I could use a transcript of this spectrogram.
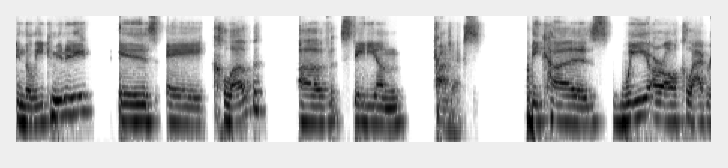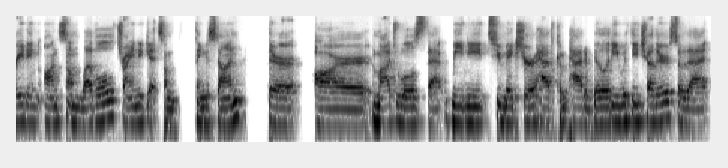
in the league community is a club of stadium projects because we are all collaborating on some level, trying to get some things done. There are modules that we need to make sure have compatibility with each other so that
